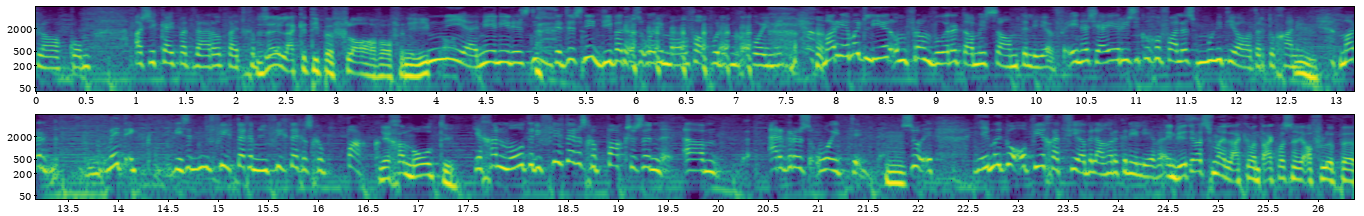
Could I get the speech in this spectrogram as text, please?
vla kom as jy kyk wat wêreldwyd Dis nie 'n gebeur lekker tipe vla waarvan jy hier praat. Nee, nee, nee, dis nie dit is nie die wat ons oor die maalval pudding gooi nie. Maar jy moet leer om verantwoordelik daarmee saam te leef. En as jy 'n risikogeval is, moenie teater toe gaan nie. Hmm. Maar weet ek, jy sit in die vliegtyg en die vliegtyg is gepak. Jy gaan mall toe. Jy gaan mol toe die vliegtyg is gepak soos in ehm um, erger as ooit. Hmm. So jy moet beopweeg wat vir jou belangrik in die lewe is. En weet jy wat vir my lekker want ek was nou die afgelope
